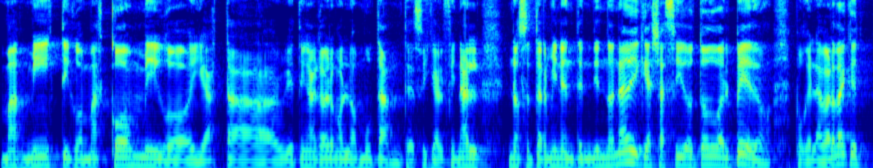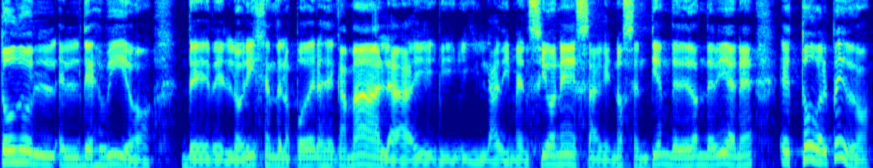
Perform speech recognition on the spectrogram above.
más místico, más cósmico y hasta que tenga que ver con los mutantes y que al final no se termine entendiendo nada y que haya sido todo al pedo. Porque la verdad que todo el, desvío del origen de los poderes de Kamala y, y la dimensión esa que no se entiende de dónde viene, es todo al pedo.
